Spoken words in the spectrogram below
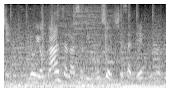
ရှင်တို့ယောဂကျလာစက်တွေကိုဆွဲ80နဲ့ဒီမှာဒီ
